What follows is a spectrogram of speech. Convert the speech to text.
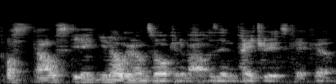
Gostkowski. You know who I'm talking about, as in Patriots kicker.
